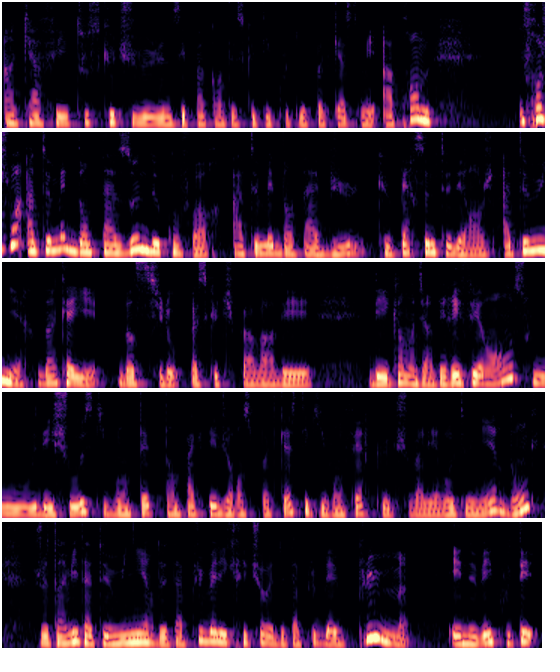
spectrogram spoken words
un café, tout ce que tu veux. Je ne sais pas quand est-ce que tu écoutes le podcast, mais apprendre, franchement, à te mettre dans ta zone de confort, à te mettre dans ta bulle, que personne te dérange, à te munir d'un cahier, d'un stylo, parce que tu peux avoir des, des, comment dire, des références ou des choses qui vont peut-être t'impacter durant ce podcast et qui vont faire que tu vas les retenir. Donc, je t'invite à te munir de ta plus belle écriture et de ta plus belle plume et ne m'écouter,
